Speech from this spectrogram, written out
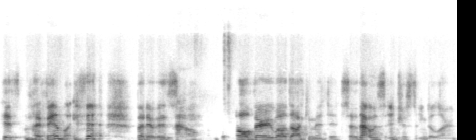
his my family. but it was wow. all very well documented, so that was interesting to learn.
